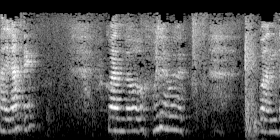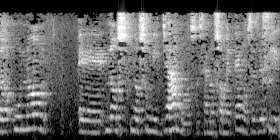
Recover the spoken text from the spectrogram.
adelante, cuando, cuando uno eh, nos, nos humillamos, o sea, nos sometemos, es decir,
